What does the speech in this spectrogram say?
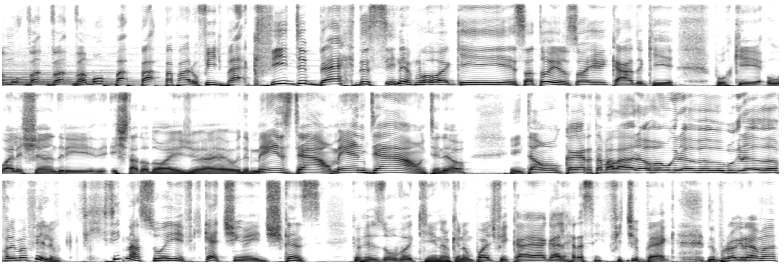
Vamos, va- vamos pa, pa, pa, para o feedback. Feedback do cinema aqui. Só tô eu, só eu e Ricardo aqui. Porque o Alexandre está dodói. O The Man's Down, Man Down, entendeu? Então o cara tava lá, não, vamos gravar, vamos gravar. Eu falei, meu filho, fique, fique na sua aí, fique quietinho aí, descanse, que eu resolvo aqui, né? O que não pode ficar é a galera sem feedback do programa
